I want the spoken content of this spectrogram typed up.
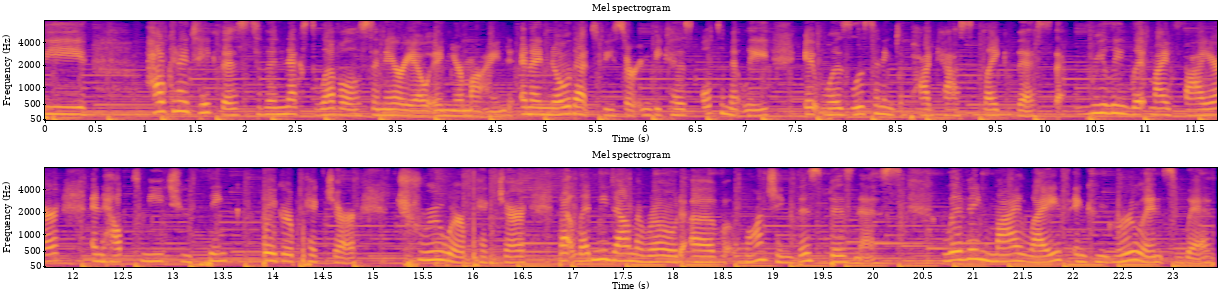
The how can I take this to the next level scenario in your mind? And I know that to be certain because ultimately it was listening to podcasts like this that really lit my fire and helped me to think bigger picture, truer picture that led me down the road of launching this business, living my life in congruence with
